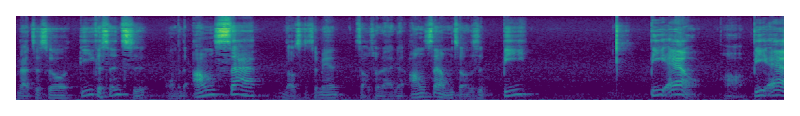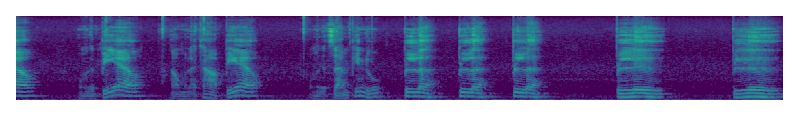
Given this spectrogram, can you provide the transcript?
那这时候第一个生词，我们的 onset，老师这边找出来的 onset，我们找的是 b b l 啊 b l，我们的 b l。那我们来看啊 b l，我们的自然拼读。bl bl bl blue blue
